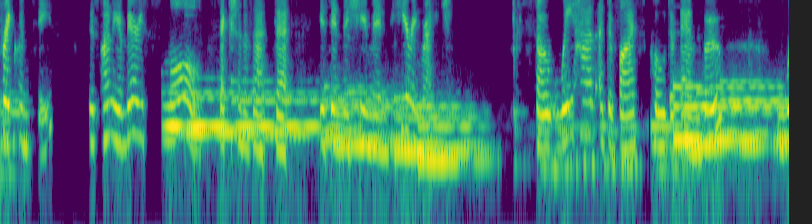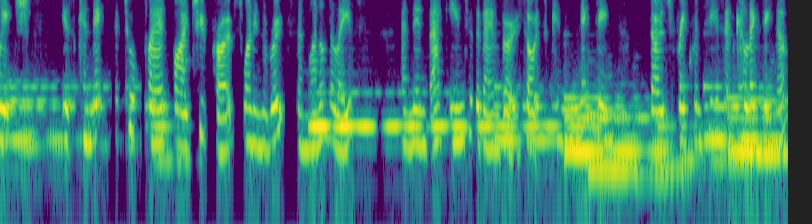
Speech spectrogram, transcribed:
frequencies, there's only a very small section of that that is in the human hearing range. So we have a device called a bamboo, which is connected to a plant by two probes, one in the roots and one on the leaves, and then back into the bamboo. So it's connecting those frequencies and collecting them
